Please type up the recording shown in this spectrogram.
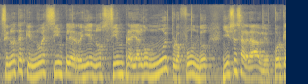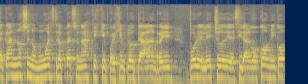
se nota que no es simple relleno, siempre hay algo muy profundo y eso es agradable, porque acá no se nos muestra personajes que por ejemplo te hagan reír por el hecho de decir algo cómico,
